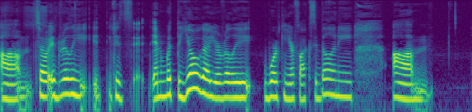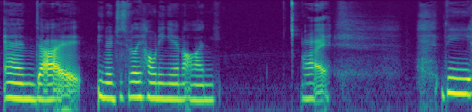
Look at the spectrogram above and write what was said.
Um, so it really because and with the yoga, you're really working your flexibility, um, and uh, you know just really honing in on uh, the,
